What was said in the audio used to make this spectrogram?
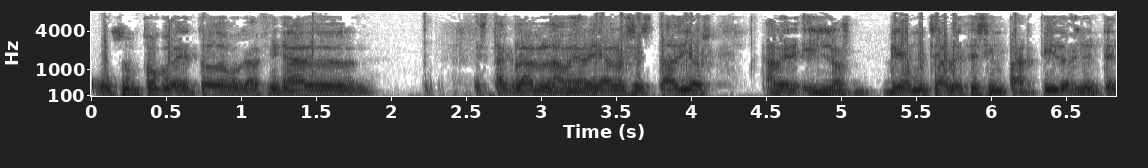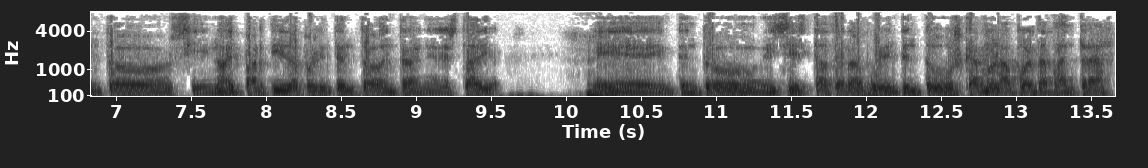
Es un poco de todo, porque al final está claro, la mayoría de los estadios, a ver, y los veo muchas veces sin partido. Yo intento, si no hay partido, pues intento entrar en el estadio. Eh, intento, y si está cerrado, pues intento buscarme una puerta para entrar.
